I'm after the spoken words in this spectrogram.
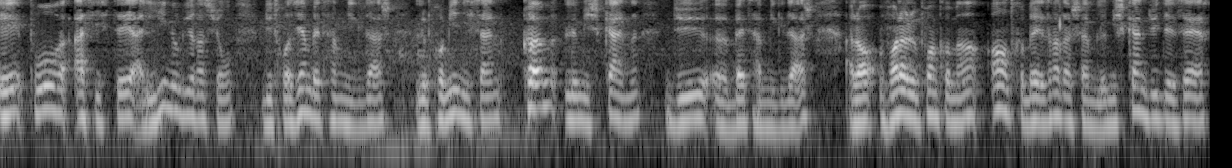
et pour assister à l'inauguration l'inauguration du troisième Beth Hamikdash, le premier Nissan, comme le Mishkan du euh, Beth Hamikdash. Alors voilà le point commun entre Bezrat Hashem, le Mishkan du désert,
